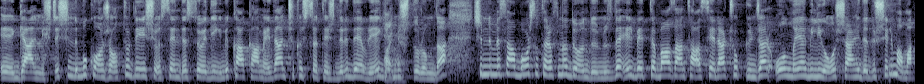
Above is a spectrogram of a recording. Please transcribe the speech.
e, gelmişti. Şimdi bu konjonktür değişiyor. Senin de söylediğin gibi KKM'den çıkış stratejileri devreye girmiş Aynen. durumda. Şimdi mesela borsa tarafına döndüğümüzde elbette bazen tavsiyeler çok güncel olmayabiliyor. O şerhi de düşelim ama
